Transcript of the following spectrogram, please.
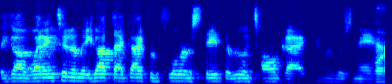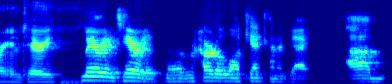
They got Wedington and they got that guy from Florida State, the really tall guy. I can't remember his name. Marion Terry. Marion Terry, the Ricardo Lockette kind of guy. Um,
